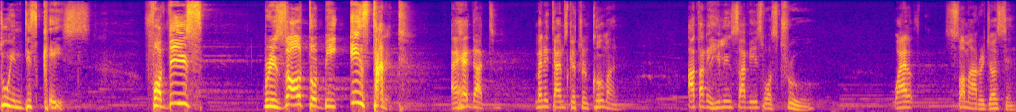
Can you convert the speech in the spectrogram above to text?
do in this case for this result to be instant? I heard that many times, Kathryn Kuhlman, after the healing service was through, while some are rejoicing,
